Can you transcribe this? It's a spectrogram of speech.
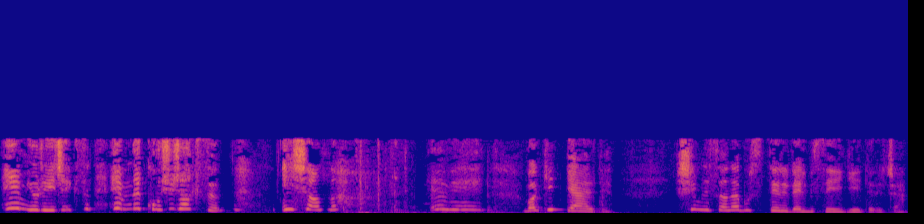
hem yürüyeceksin hem de koşacaksın. İnşallah. Evet vakit geldi. Şimdi sana bu steril elbiseyi giydireceğim.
